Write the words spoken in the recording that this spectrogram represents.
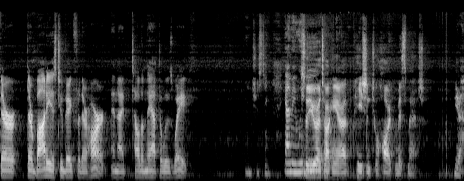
their their body is too big for their heart, and I tell them they have to lose weight. Interesting. Yeah, I mean, we. So do, you are talking about patient to heart mismatch. Yeah.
